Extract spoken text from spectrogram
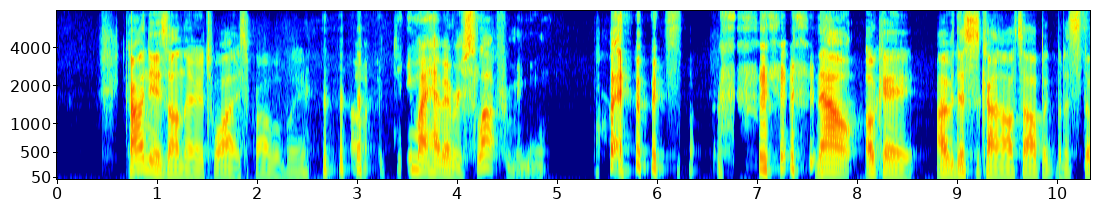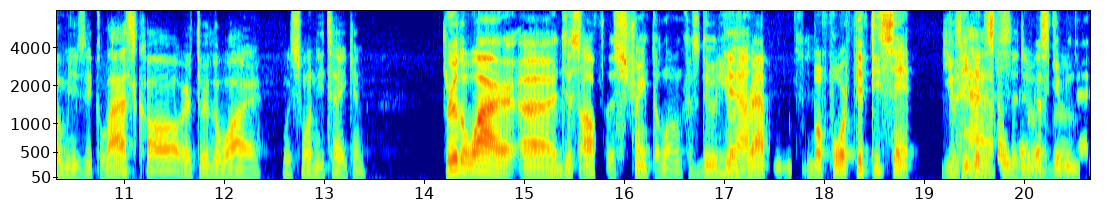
Kanye's on there twice, probably. oh, you might have every slot for me, man. now, okay, I, this is kind of off topic, but it's still music. Last call or through the wire? Which one you taking? through the wire, uh, mm. just off of the strength alone. Because dude, he yeah. was rapping before Fifty Cent. Because he did the same thing. Let's it, give him that.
